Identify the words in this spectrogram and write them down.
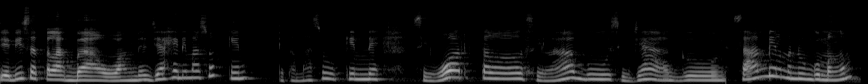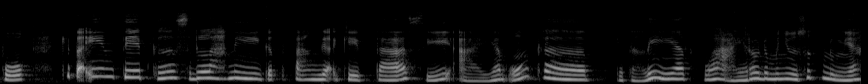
Jadi setelah bawang dan jahe dimasukin, kita masukin deh si wortel, si labu, si jagung. Sambil menunggu mengempuk, kita intip ke sebelah nih, ke tetangga kita si ayam ungkep. Kita lihat, wah airnya udah menyusut belum ya?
